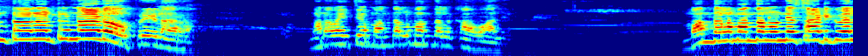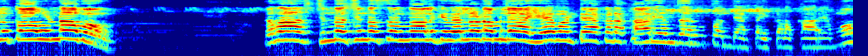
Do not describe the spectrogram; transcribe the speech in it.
ఉంటానంటున్నాడు ప్రియులారా. మనమైతే మందల మందలు కావాలి. మందల మందలు ఉండే సాటికి వెళుతూ ఉన్నాము. కదా చిన్న చిన్న సంఘాలకి వెళ్ళడంలే. ఏమంటే అక్కడ కార్యం జరుగుతుంది అంట ఇక్కడ కార్యము.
